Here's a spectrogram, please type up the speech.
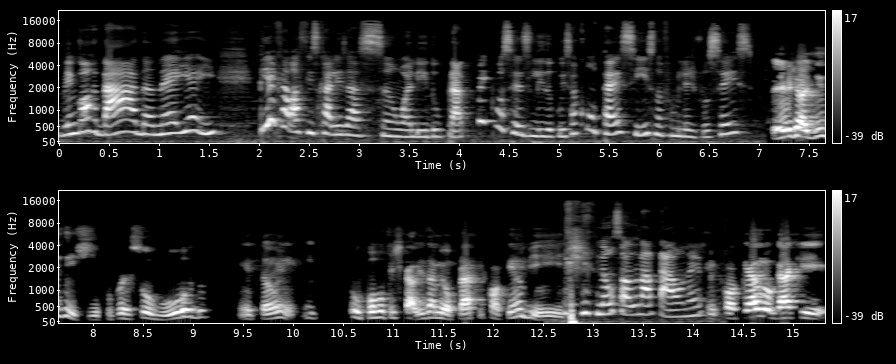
bem engordada, né? E aí? Tem aquela fiscalização ali do prato. Como é que vocês lidam com isso? Acontece isso na família de vocês? Eu já desisti, porque eu sou gordo, então O povo fiscaliza meu prato em qualquer ambiente. Não só no Natal, né? Em qualquer lugar que.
